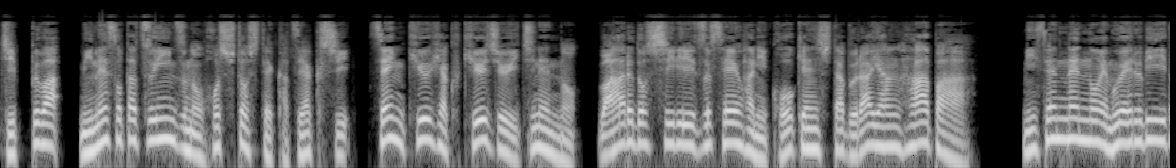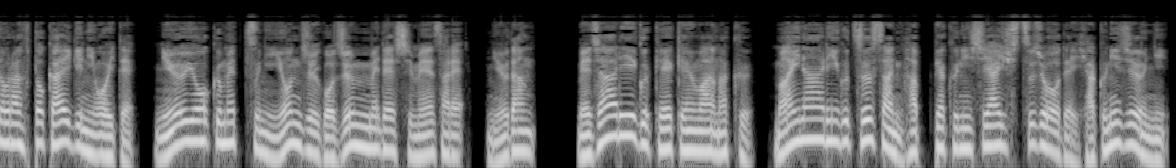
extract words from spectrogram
実父は、ミネソタツインズの捕手として活躍し、1991年のワールドシリーズ制覇に貢献したブライアン・ハーパー。2000年の MLB ドラフト会議において、ニューヨークメッツに45巡目で指名され、入団。メジャーリーグ経験はなく、マイナーリーグ通算802試合出場で122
